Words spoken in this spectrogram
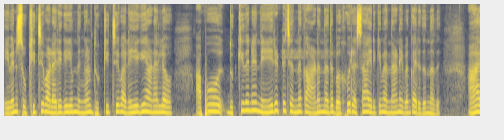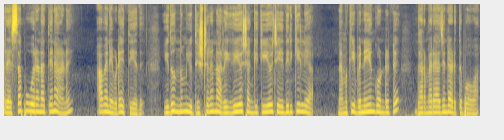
ഇവൻ സുഖിച്ച് വളരുകയും നിങ്ങൾ ദുഃഖിച്ച് വലയുകയാണല്ലോ. അപ്പോൾ ദുഃഖിതനെ നേരിട്ട് ചെന്ന് കാണുന്നത് ബഹുരസമായിരിക്കും എന്നാണ് ഇവൻ കരുതുന്നത്. ആ രസപൂരണത്തിനാണ് അവൻ ഇവിടെ എത്തിയത്. ഇതൊന്നും യുധിഷ്ഠിരൻ അറിയുകയോ ശങ്കിക്കുകയോ ചെയ്തിരിക്കില്ല. നമുക്ക് ഇവനെയും കൊണ്ടിട്ട് ധർമ്മരാജന്റെ അടുത്ത് പോവാം.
